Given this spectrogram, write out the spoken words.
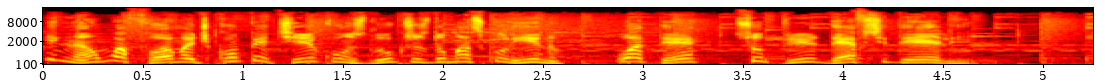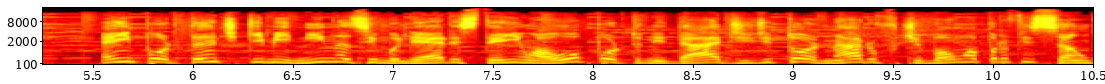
e não uma forma de competir com os lucros do masculino, ou até suprir déficit dele. É importante que meninas e mulheres tenham a oportunidade de tornar o futebol uma profissão.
